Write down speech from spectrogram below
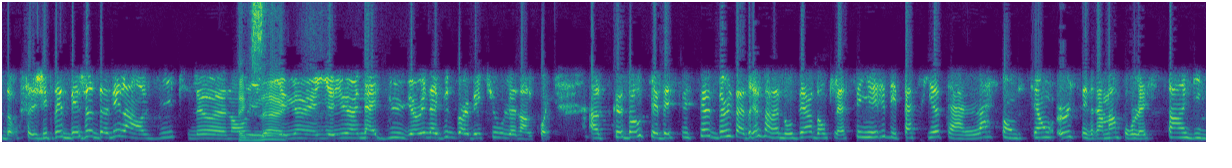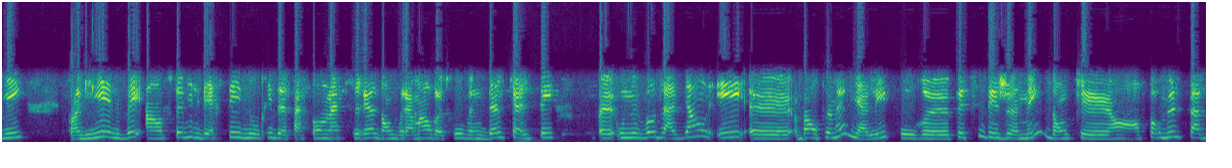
Donc, j'ai peut-être déjà donné l'envie, puis là, non, il y, a- Exact. il y a eu un, il y a eu un abus, il y a eu un abus de barbecue là dans le coin. En tout cas, donc, ben, c'est ça, deux adresses dans la Naudière. Donc, la Seigneurie des Patriotes à l'Assomption, eux, c'est vraiment pour le sanglier. Sanglier élevé en semi-liberté, nourri de façon naturelle. Donc, vraiment, on retrouve une belle qualité euh, au niveau de la viande et euh, ben, on peut même y aller pour euh, petit déjeuner, donc euh, en, en formule table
